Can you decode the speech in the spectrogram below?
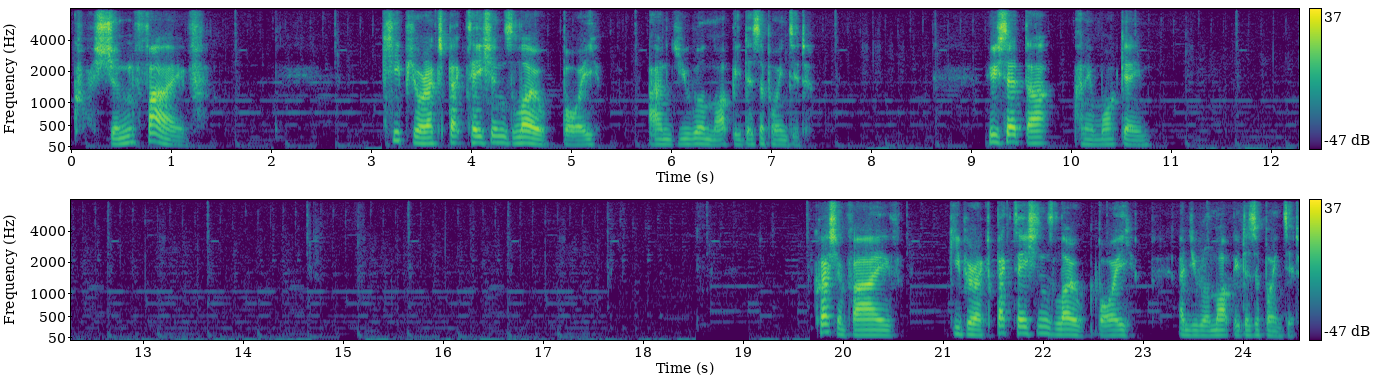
Question five. Keep your expectations low, boy, and you will not be disappointed. Who said that, and in what game? Question five. Keep your expectations low, boy, and you will not be disappointed.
